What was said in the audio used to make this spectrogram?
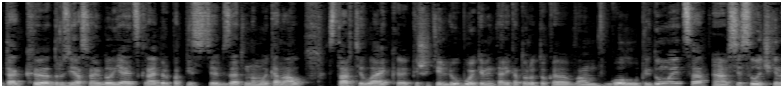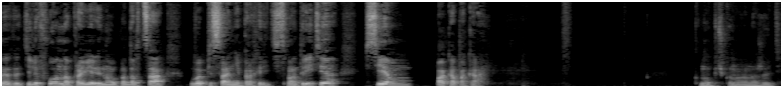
Итак, э, друзья, с вами был я, Скрабер. Подписывайтесь обязательно на мой канал, ставьте лайк, э, пишите любой комментарий, который только вам в голову придумается. Э, все ссылочки на этот телефон, на проверенного продавца в описании. Проходите, смотрите. Всем пока-пока. Кнопочку надо нажать.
